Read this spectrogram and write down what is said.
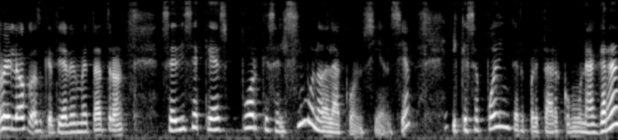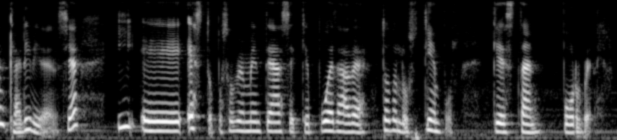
mil ojos que tiene Metatron, se dice que es porque es el símbolo de la conciencia y que se puede interpretar como una gran clarividencia y eh, esto pues obviamente hace que pueda haber todos los tiempos que están por venir.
